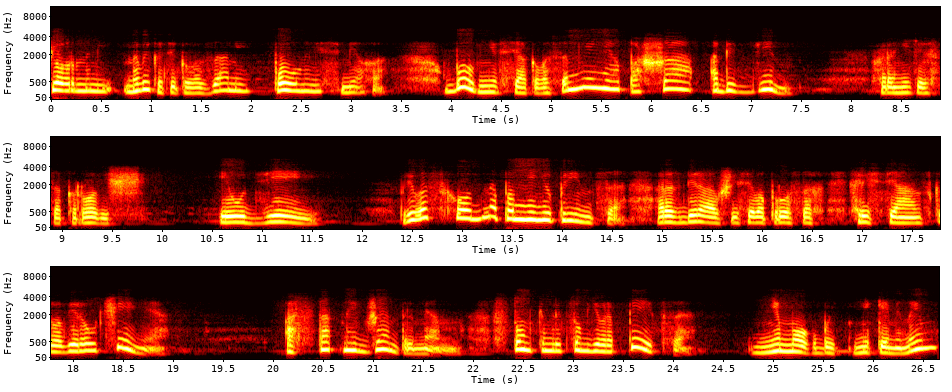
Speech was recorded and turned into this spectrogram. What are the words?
черными на выкате глазами, полными смеха, был, вне всякого сомнения, Паша Абеддин, хранитель сокровищ, иудей, превосходно, по мнению принца, разбиравшийся в вопросах христианского вероучения. Остатный джентльмен с тонким лицом европейца не мог быть никем иным,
